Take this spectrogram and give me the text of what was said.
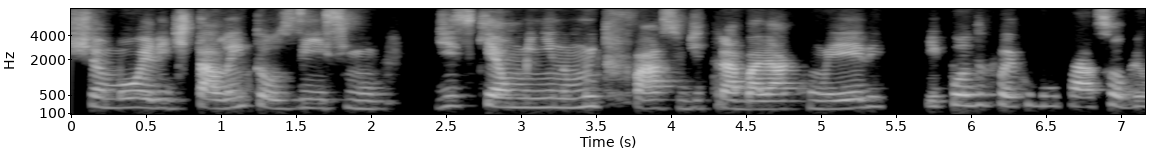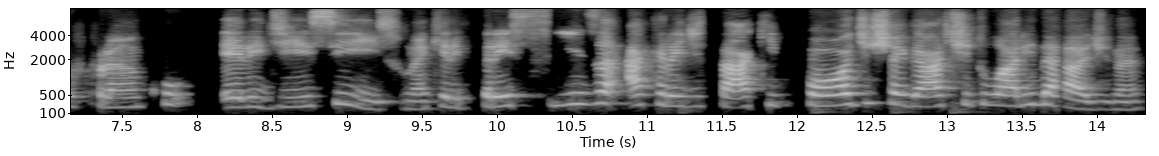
chamou ele de talentosíssimo, disse que é um menino muito fácil de trabalhar com ele. E quando foi comentar sobre o Franco, ele disse isso, né? Que ele precisa acreditar que pode chegar à titularidade, né?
